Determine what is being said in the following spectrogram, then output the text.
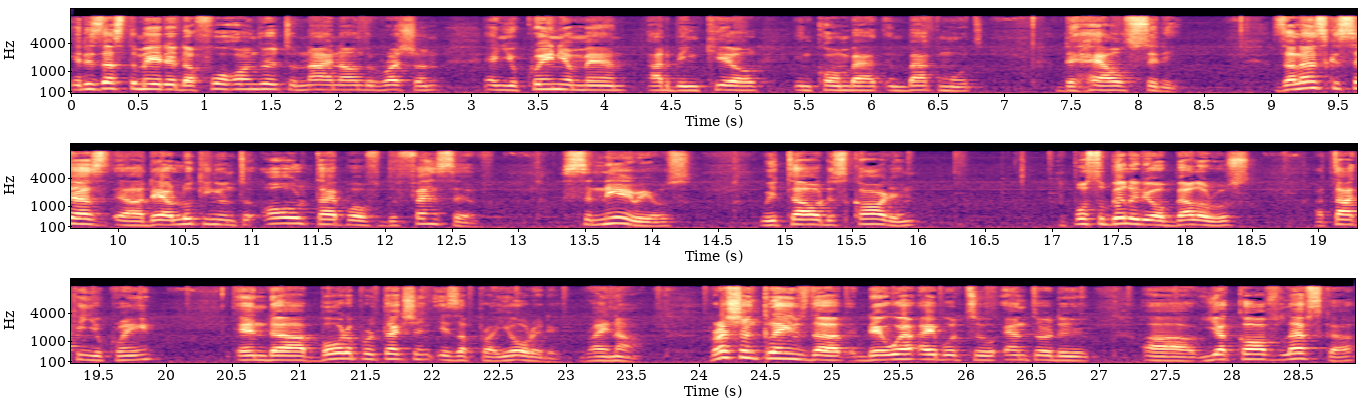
It is estimated that 400 to 900 Russian and Ukrainian men had been killed in combat in Bakhmut, the hell city. Zelensky says uh, they are looking into all type of defensive scenarios without discarding the possibility of Belarus attacking Ukraine, and uh, border protection is a priority right now. Russian claims that they were able to enter the uh, Yakovlevska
